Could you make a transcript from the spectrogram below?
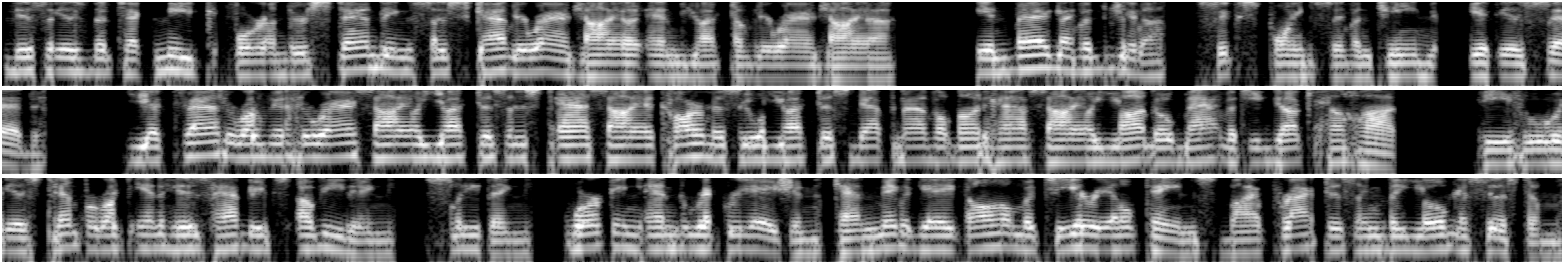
This is the technique for understanding Saskavirajaya and Yuktavirajaya. In Bhagavad Gita 6.17, it is said, Yuktasaravihirasaya yuktasastasaya karmasu yuktasvapnavabudhasaya yado bhavati dukhaha. He who is temperate in his habits of eating, sleeping, working, and recreation can mitigate all material pains by practicing the yoga system.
